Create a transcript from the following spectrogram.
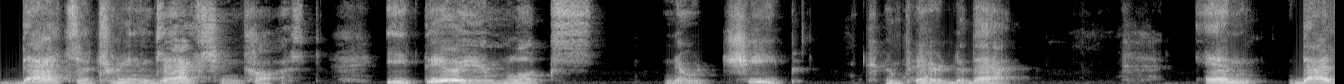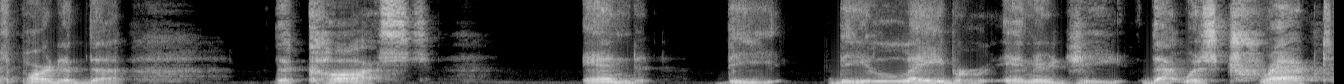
that's a transaction cost. Ethereum looks, you know, cheap compared to that. And that's part of the the cost and the the labor energy that was trapped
